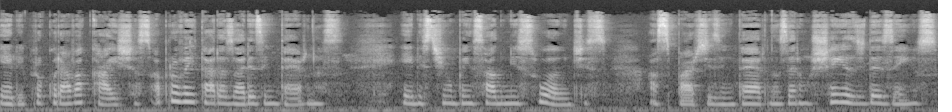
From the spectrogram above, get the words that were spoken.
Ele procurava caixas, aproveitar as áreas internas. Eles tinham pensado nisso antes. As partes internas eram cheias de desenhos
